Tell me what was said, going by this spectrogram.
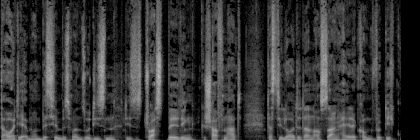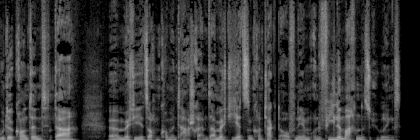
Dauert ja immer ein bisschen, bis man so diesen, dieses Trust-Building geschaffen hat, dass die Leute dann auch sagen, hey, da kommt wirklich guter Content, da äh, möchte ich jetzt auch einen Kommentar schreiben, da möchte ich jetzt einen Kontakt aufnehmen. Und viele machen das übrigens,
